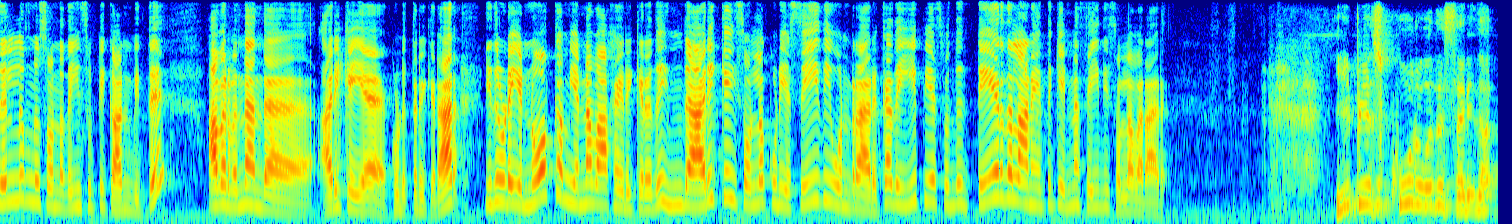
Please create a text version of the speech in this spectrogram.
செல்லும்னு சொன்னதையும் சுட்டி காண்பித்து அவர் வந்து அந்த அறிக்கையை கொடுத்திருக்கிறார். இதனுடைய நோக்கம் என்னவாக இருக்கிறது? இந்த அறிக்கை சொல்லக்கூடிய செய்தி ஒன்றா இருக்கு. அதை இபிஎஸ் வந்து தேர்தல் ஆணையத்துக்கு என்ன செய்தி சொல்ல வராரு? இபிஎஸ் கூறுவது சரிதான்.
